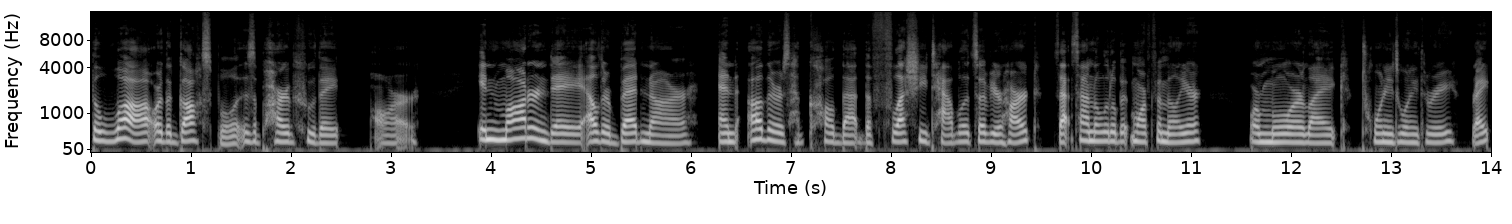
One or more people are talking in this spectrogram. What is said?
The law or the gospel is a part of who they are. In modern day, Elder Bednar and others have called that the fleshy tablets of your heart. Does that sound a little bit more familiar? or more like 2023, right?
